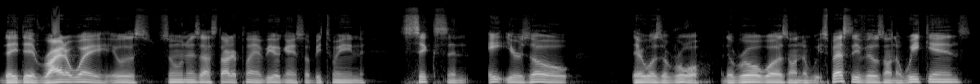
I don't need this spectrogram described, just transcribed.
they did right away. It was as soon as I started playing video games. So between six and eight years old, there was a rule. The rule was on the especially if it was on the weekends,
